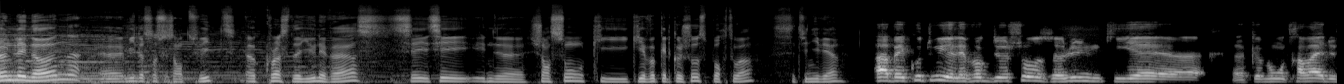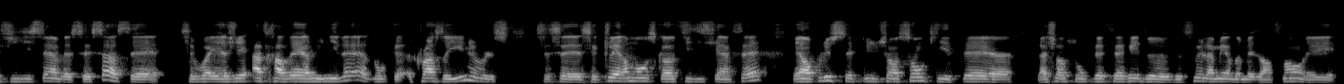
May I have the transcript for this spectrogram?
John Lennon, 1968, euh, Across the Universe. C'est une chanson qui, évoque quelque chose pour toi, cet univers? Ah ben écoute, oui, elle évoque deux choses. L'une qui est euh, euh, que mon travail de physicien, ben, c'est ça, c'est voyager à travers l'univers. Donc, Across the Universe, c'est clairement ce qu'un physicien fait. Et en plus, c'est une chanson qui était la chanson préférée de, de Feu, la mère de mes enfants, et,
